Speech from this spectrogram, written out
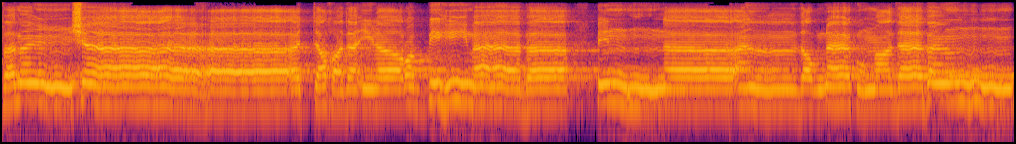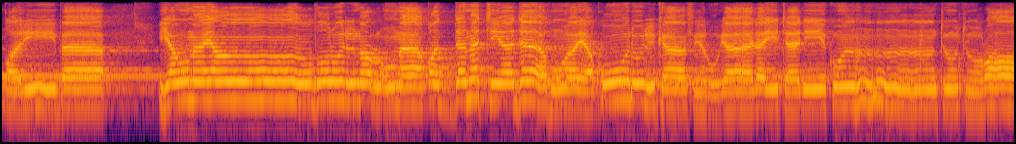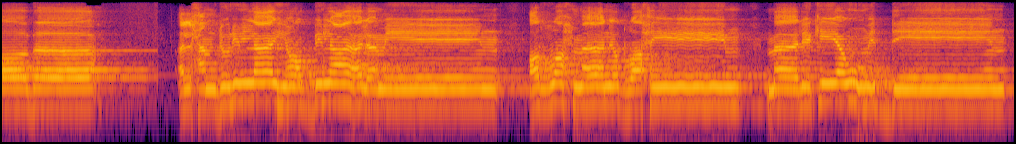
فمن شاء اتخذ إلى ربه مآبا إنا أنذرناكم عذابا قريبا يوم ينظر المرء ما قدمت يداه ويقول الكافر يا ليتني كنت ترابا. الحمد لله رب العالمين. الرحمن الرحيم. مالك يوم الدين.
